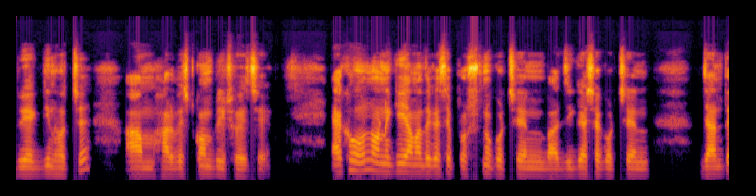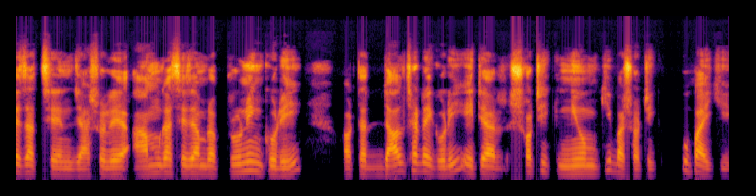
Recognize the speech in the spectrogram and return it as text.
দু একদিন হচ্ছে, আম হারভেস্ট কমপ্লিট হয়েছে। এখন অনেকেই আমাদের কাছে প্রশ্ন করছেন বা জিজ্ঞাসা করছেন, জানতে চাচ্ছেন যে আসলে আম গাছে যে আমরা প্রুনিং করি, অর্থাৎ ডাল ছাঁটাই করি, এটার সঠিক নিয়ম কি বা সঠিক উপায় কি?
